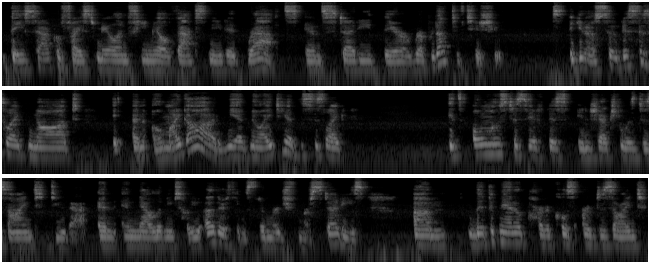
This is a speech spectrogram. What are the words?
they sacrificed male and female vaccinated rats and studied their reproductive tissue. You know, so this is like not an oh my god, we had no idea. This is like it's almost as if this injection was designed to do that. And and now let me tell you other things that emerged from our studies. Um, lipid nanoparticles are designed to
